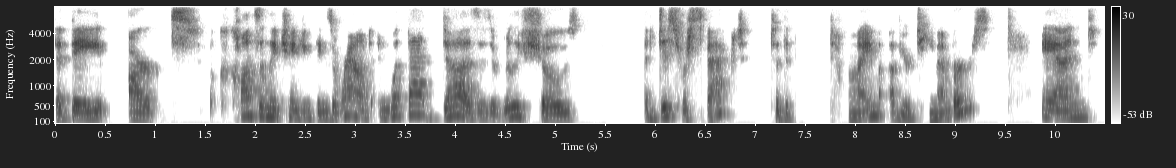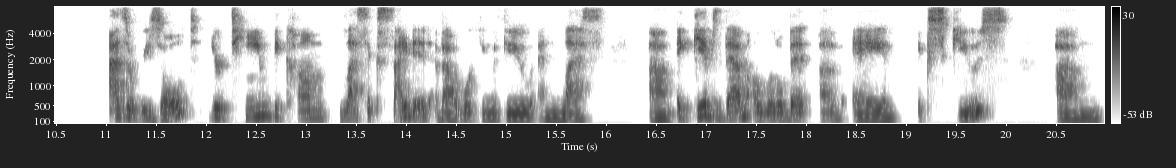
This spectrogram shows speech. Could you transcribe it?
that they are constantly changing things around. And what that does is it really shows a disrespect to the time of your team members. And as a result, your team become less excited about working with you and less um, it gives them a little bit of a excuse um,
